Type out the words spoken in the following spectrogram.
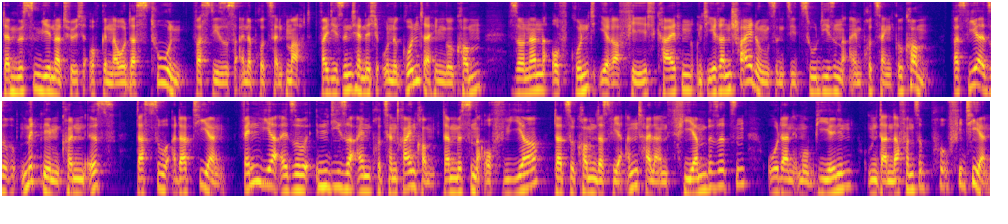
dann müssen wir natürlich auch genau das tun, was dieses 1% macht. Weil die sind ja nicht ohne Grund dahin gekommen, sondern aufgrund ihrer Fähigkeiten und ihrer Entscheidungen sind sie zu diesen 1% gekommen. Was wir also mitnehmen können ist, das zu adaptieren. Wenn wir also in diese 1% reinkommen, dann müssen auch wir dazu kommen, dass wir Anteile an Firmen besitzen oder an Immobilien, um dann davon zu profitieren.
